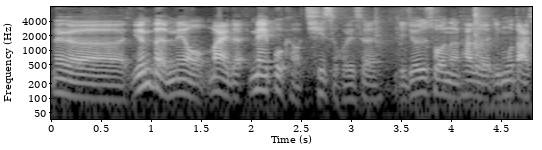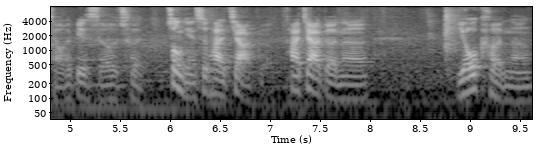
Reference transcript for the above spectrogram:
那个原本没有卖的 MacBook 起死回生。也就是说呢，它的荧幕大小会变十二寸。重点是它的价格，它的价格呢，有可能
